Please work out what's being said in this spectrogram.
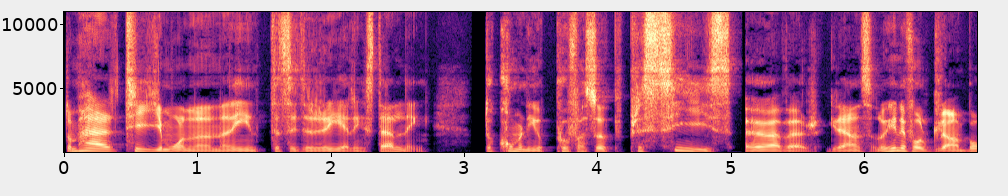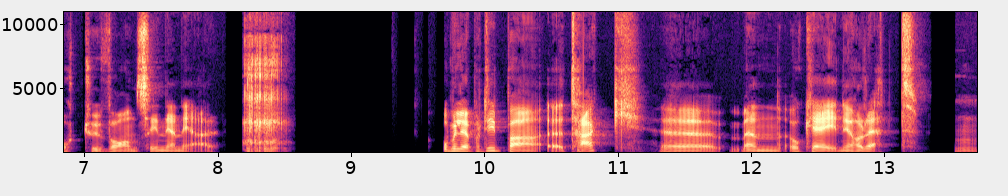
de här tio månaderna när ni inte sitter i regeringsställning, då kommer ni att puffas upp precis över gränsen. Då hinner folk glömma bort hur vansinniga ni är. Och Miljöpartiet bara, eh, tack, eh, men okej, ni har rätt. Mm.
